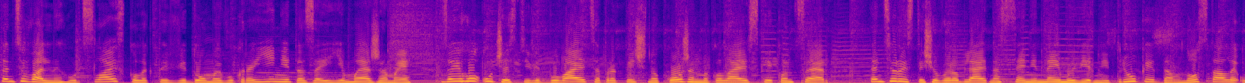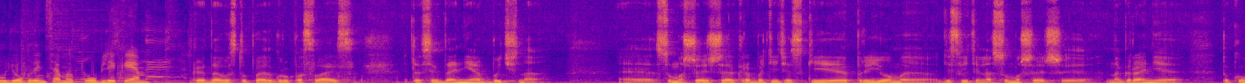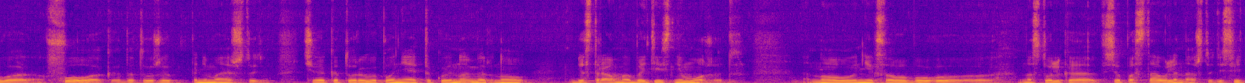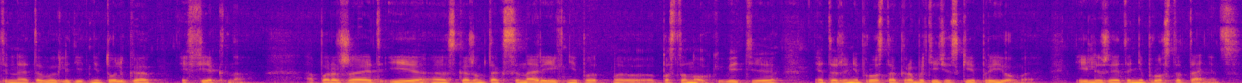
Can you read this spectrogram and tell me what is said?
Танцювальний гурт Слайс колектив відомий в Україні та за її межами. За його участі відбувається практично кожен миколаївський концерт. Танцюристи, що виробляють на сцені неймовірні трюки, давно стали улюбленцями публіки. Когда выступает группа Slice, это всегда необычно. Э, Сумасшедшие акробатические приемы, действительно сумасшедшие, на грани Такого фола, когда ты уже понимаешь, что человек, который выполняет такой номер, ну, без травмы обойтись не может. Но у них, слава богу, э, настолько все поставлено, что действительно это выглядит не только эффектно, а поражает и, э, скажем так, сценарий их постановки. Ведь э, это же не просто акробатические приемы, или же это не просто танец.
